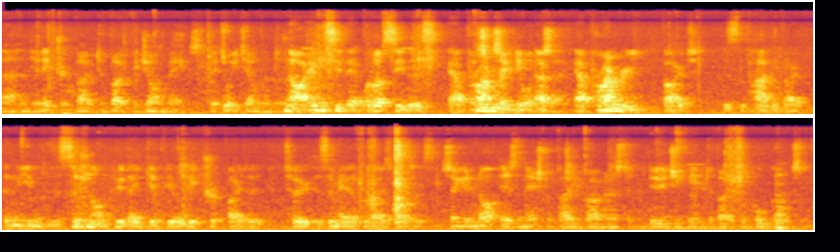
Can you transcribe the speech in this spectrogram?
uh, and the electorate vote to vote for John Banks? That's what you're telling them to do? No, I haven't said that. What I've said is our That's primary, exactly our, our primary vote is the party vote. In the end, the decision on who they give their electorate vote to is a matter for those voters. So you're not, as the National Party Prime Minister, urging them to vote for Paul Goldsmith?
